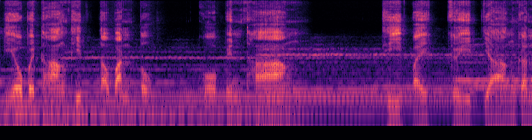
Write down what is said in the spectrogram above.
เลี้ยวไปทางทิศตะวันตก ก็เป็นทางที่ไปกรีดยางกัน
